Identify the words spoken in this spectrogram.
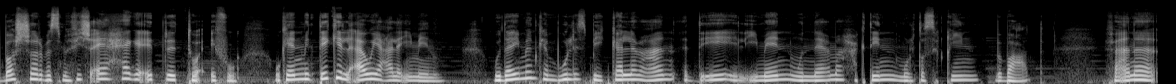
بيبشر بس مفيش أي حاجة قدرت توقفه وكان متكل قوي على إيمانه. ودايما كان بولس بيتكلم عن قد إيه الإيمان والنعمة حاجتين ملتصقين ببعض. فأنا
